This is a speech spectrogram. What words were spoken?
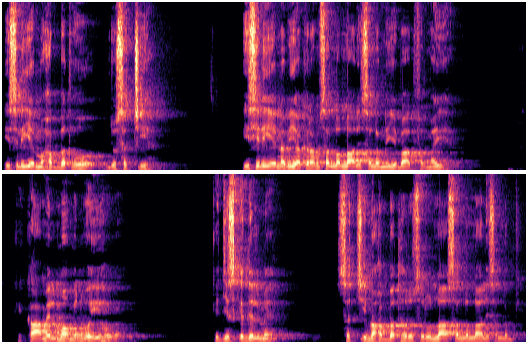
اس لیے محبت وہ جو سچی ہے۔ اسی لیے نبی اکرم صلی اللہ علیہ وسلم نے یہ بات فرمائی ہے کہ کامل مومن وہی ہوگا کہ جس کے دل میں سچی محبت ہو رسول اللہ صلی اللہ علیہ وسلم کی۔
